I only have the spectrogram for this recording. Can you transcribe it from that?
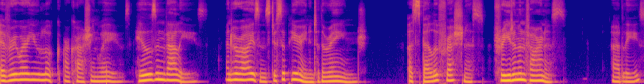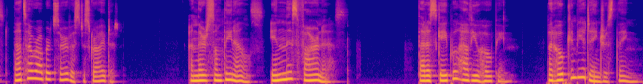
Everywhere you look are crashing waves, hills and valleys, and horizons disappearing into the range. A spell of freshness, freedom, and farness. At least, that's how Robert Service described it. And there's something else in this farness. That escape will have you hoping, but hope can be a dangerous thing,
